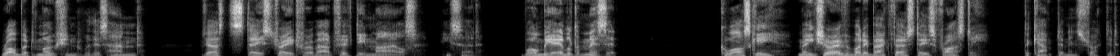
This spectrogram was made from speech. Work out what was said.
Robert motioned with his hand. Just stay straight for about fifteen miles, he said. Won't be able to miss it. Kowalski, make sure everybody back there stays frosty, the captain instructed.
